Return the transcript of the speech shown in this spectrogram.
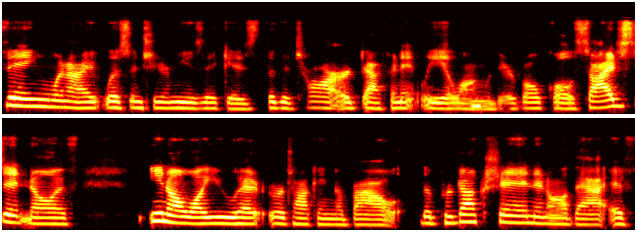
thing when I listen to your music is the guitar definitely along with your vocals. So I just didn't know if you know, while you were talking about the production and all that, if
